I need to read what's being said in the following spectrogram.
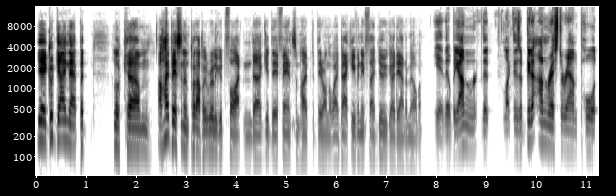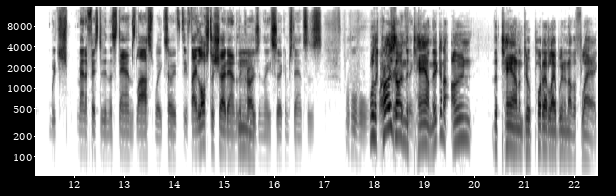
yeah, good game that. But look, um, I hope Essendon put up a really good fight and uh, give their fans some hope that they're on the way back, even if they do go down to Melbourne. Yeah, there'll be un that like there's a bit of unrest around Port, which manifested in the stands last week. So if if they lost a showdown to the Crows in these circumstances, Hmm. Well, the Crows own the think. town. They're going to own the town until Port Adelaide win another flag.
